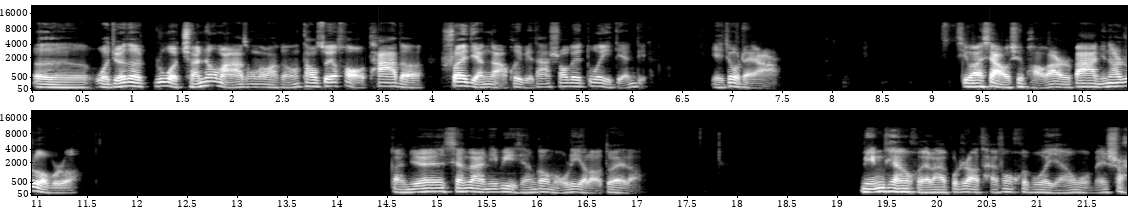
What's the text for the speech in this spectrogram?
呃，我觉得如果全程马拉松的话，可能到最后它的衰减感会比它稍微多一点点，也就这样。计划下午去跑个二十八，您那热不热？感觉现在你比以前更努力了。对的，明天回来不知道台风会不会延误，没事儿。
